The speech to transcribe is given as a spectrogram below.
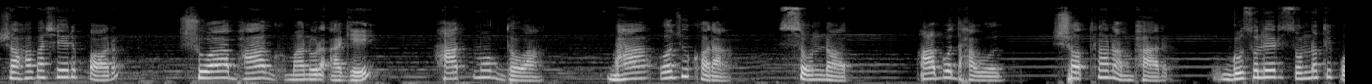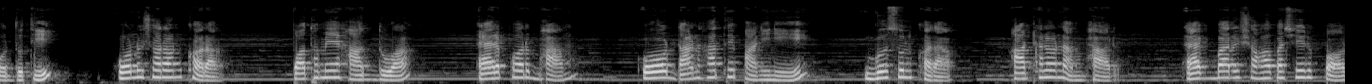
সহবাসের পর শোয়া ভা ঘুমানোর আগে হাত মুখ ধোয়া। ভা অজু করা। সুন্নত। আবু ধাউদ সতেরো নম্বর গোসলের সুন্নতি পদ্ধতি অনুসরণ করা। প্রথমে হাত ধোয়া এরপর ভাম ও ডান হাতে পানি নিয়ে গোসল করা। আঠারো নাম্বার। একবার সহবাসের পর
